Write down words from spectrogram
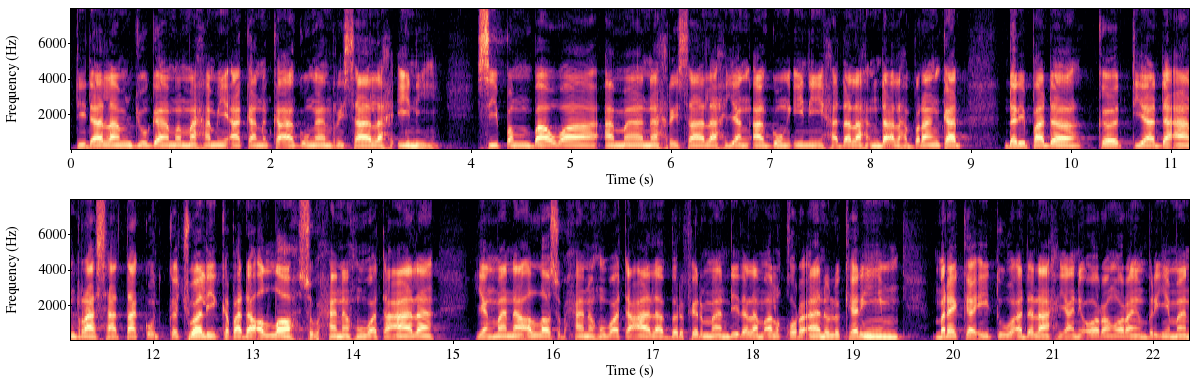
Di dalam juga memahami akan keagungan risalah ini, si pembawa amanah risalah yang agung ini adalah hendaklah berangkat daripada ketiadaan rasa takut kecuali kepada Allah Subhanahu wa taala yang mana Allah Subhanahu wa taala berfirman di dalam Al-Qur'anul Karim mereka itu adalah yakni orang-orang yang beriman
